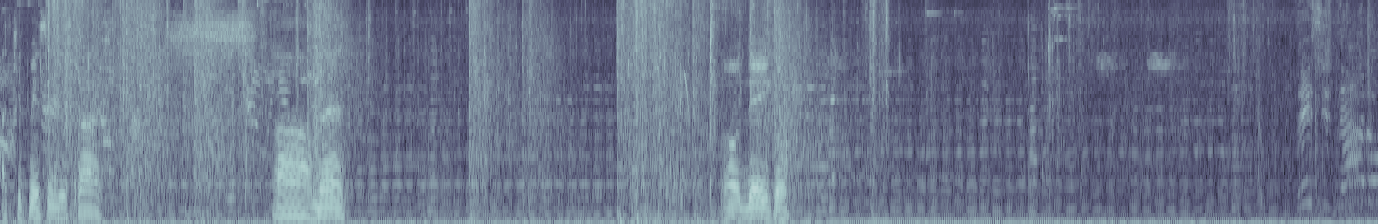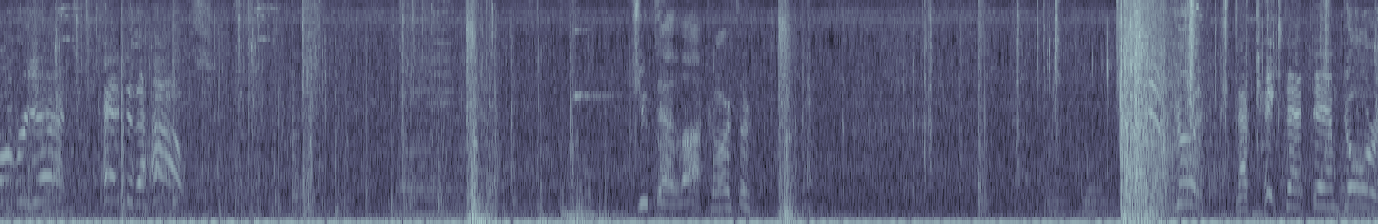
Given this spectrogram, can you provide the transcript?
I keep missing these guys. Oh man. Oh, there you go. Kick that damn door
